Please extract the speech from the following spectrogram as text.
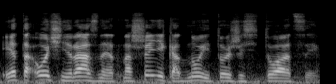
это очень разное отношение к одной и той же ситуации.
